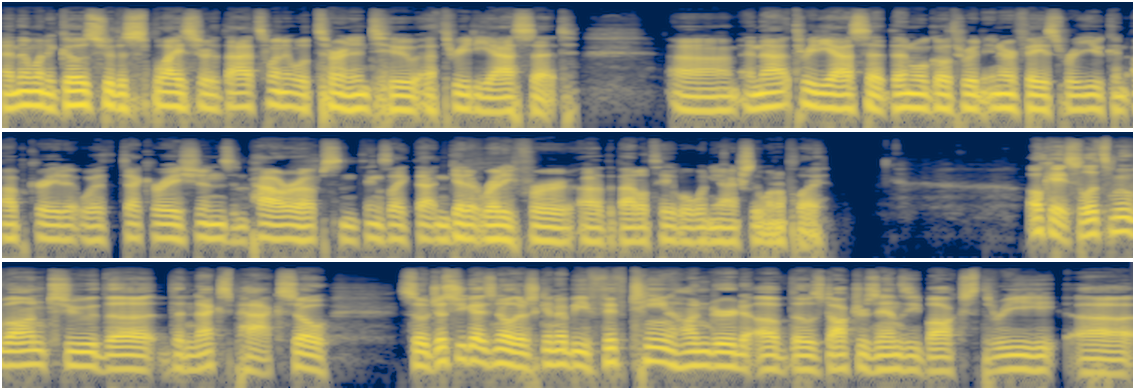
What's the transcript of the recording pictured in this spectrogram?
and then when it goes through the splicer, that's when it will turn into a 3D asset. Um, and that 3D asset then will go through an interface where you can upgrade it with decorations and power ups and things like that and get it ready for uh, the battle table when you actually want to play. Okay, so let's move on to the the next pack. So, so just so you guys know, there's going to be 1,500 of those Dr. Zamzi Box Three uh,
